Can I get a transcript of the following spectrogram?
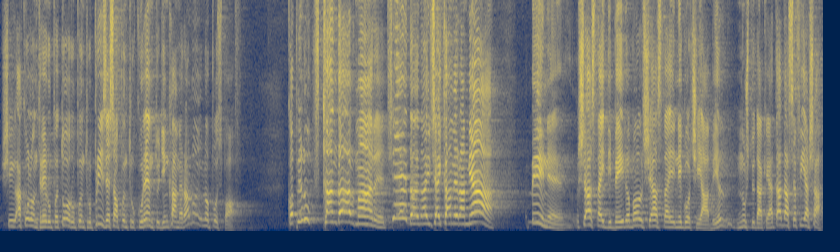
și acolo întrerupătorul pentru prize sau pentru curentul din camera lui l-a pus pe off. Copilul, scandal mare! Ce? Dar aici ai camera mea! Bine, și asta e debatable, și asta e negociabil, nu știu dacă e a ta, dar să fie așa.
